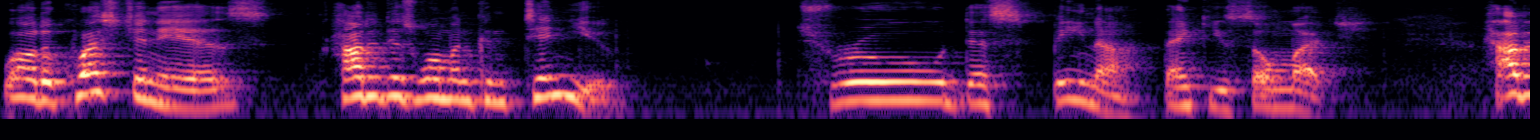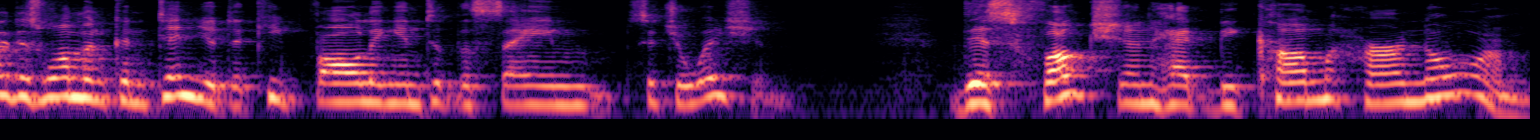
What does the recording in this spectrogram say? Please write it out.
Well, the question is, how did this woman continue? True Despina, thank you so much. How did this woman continue to keep falling into the same situation? Dysfunction had become her norm.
